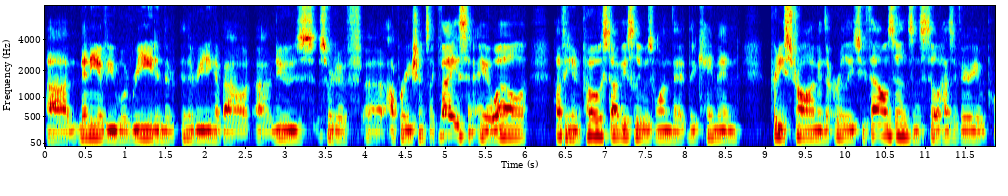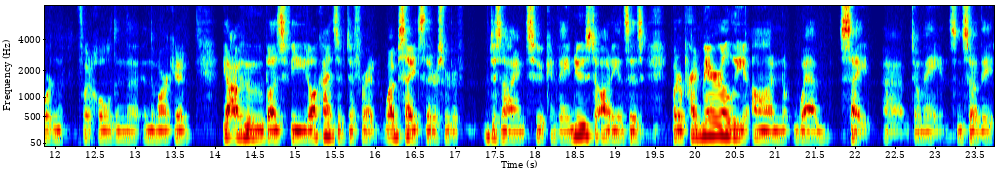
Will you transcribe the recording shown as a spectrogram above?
Uh, many of you will read in the in the reading about uh, news sort of uh, operations like Vice and AOL. Huffington Post obviously was one that, that came in pretty strong in the early 2000s and still has a very important foothold in the in the market. Yahoo, BuzzFeed, all kinds of different websites that are sort of designed to convey news to audiences, but are primarily on website uh, domains. And so they,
